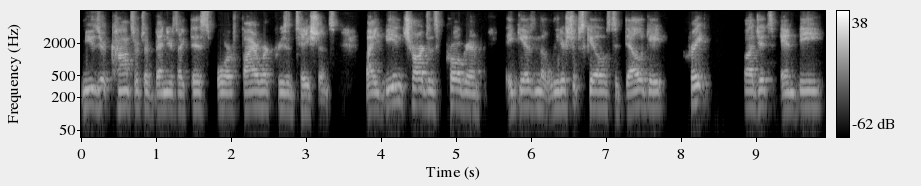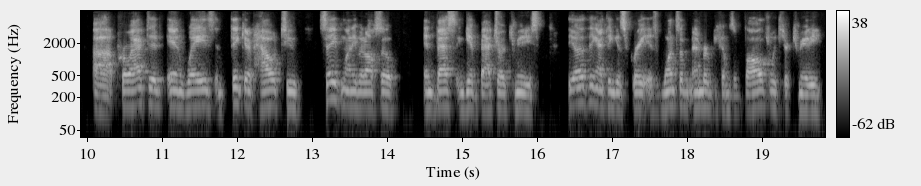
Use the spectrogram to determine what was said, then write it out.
music concerts or venues like this or firework presentations. By being in charge of this program, it gives them the leadership skills to delegate, create budgets, and be uh, proactive in ways and thinking of how to save money, but also invest and give back to our communities. The other thing I think is great is once a member becomes involved with your community,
